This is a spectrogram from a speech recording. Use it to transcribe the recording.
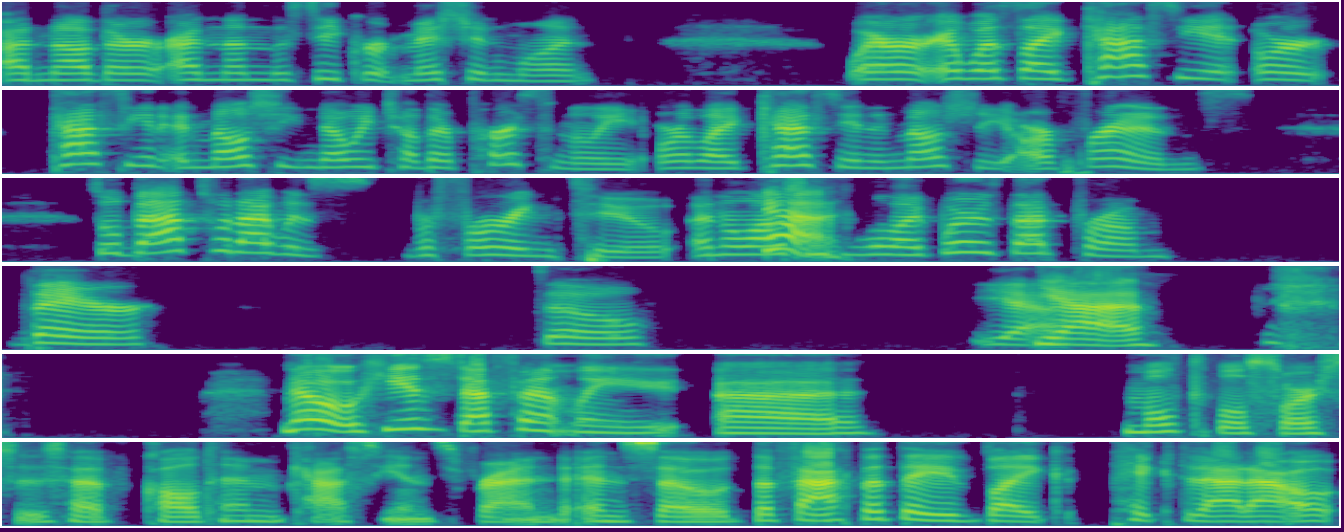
another, and then the Secret Mission one, where it was like Cassian or Cassian and Melshi know each other personally, or like Cassian and Melshi are friends. So that's what I was referring to. And a lot Yeah. of people were like, where's that from? There. So, yeah. Yeah. No, he's definitely uh multiple sources have called him Cassian's friend. And so the fact that they've like picked that out,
